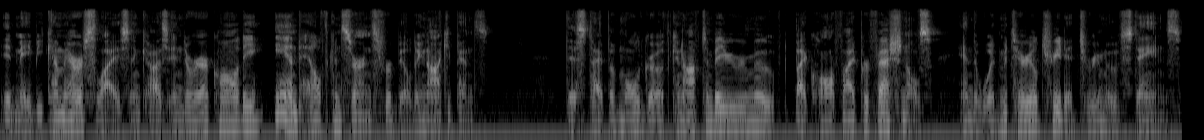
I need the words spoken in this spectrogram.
it may become aerosolized and cause indoor air quality and health concerns for building occupants. This type of mold growth can often be removed by qualified professionals and the wood material treated to remove stains.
